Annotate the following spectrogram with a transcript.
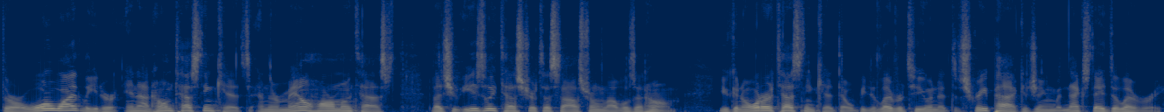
They're a worldwide leader in at home testing kits, and their male hormone test lets you easily test your testosterone levels at home. You can order a testing kit that will be delivered to you in a discreet packaging with next day delivery.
